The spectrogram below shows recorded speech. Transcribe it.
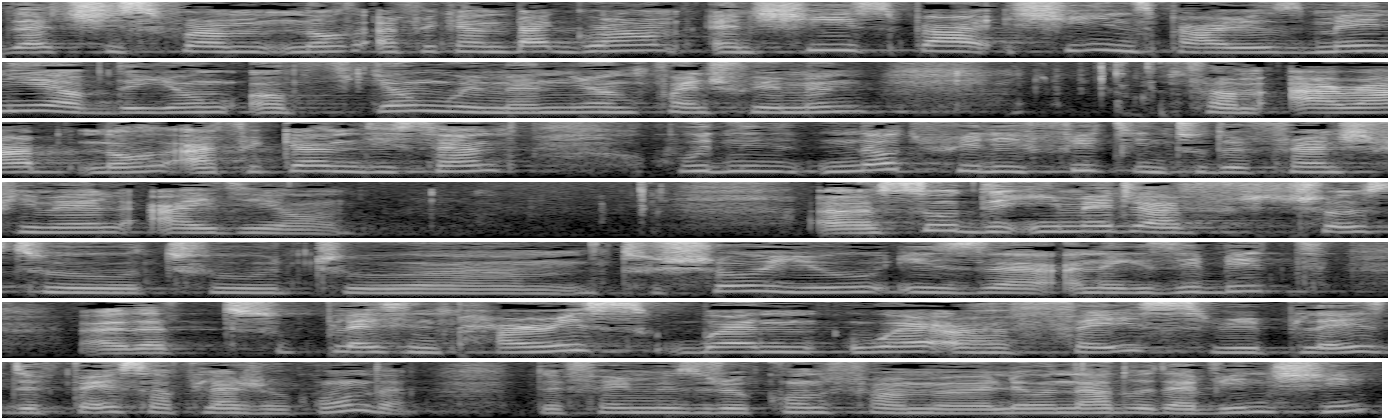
that she's from North African background, and she she inspires many of the young of young women, young French women from Arab, North African descent who did not really fit into the French female ideal. Uh, so the image I've chose to to to um, to show you is uh, an exhibit uh, that took place in Paris when where her face replaced the face of La Joconde, the famous Joconde from uh, Leonardo da Vinci,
